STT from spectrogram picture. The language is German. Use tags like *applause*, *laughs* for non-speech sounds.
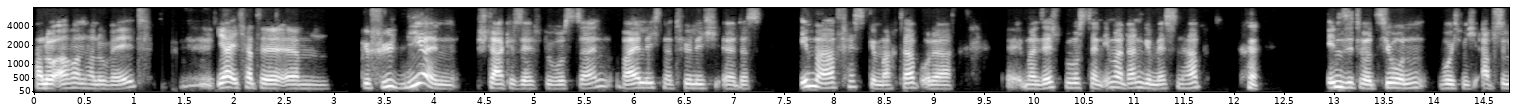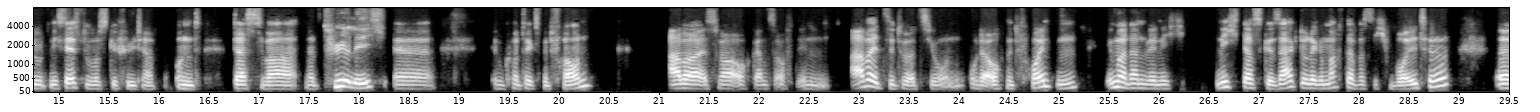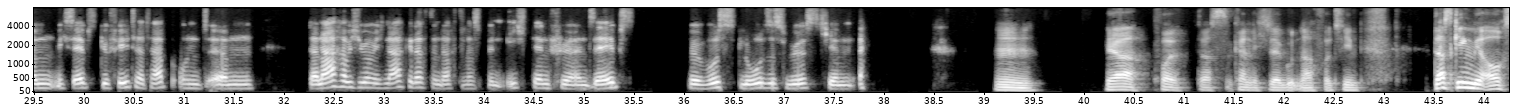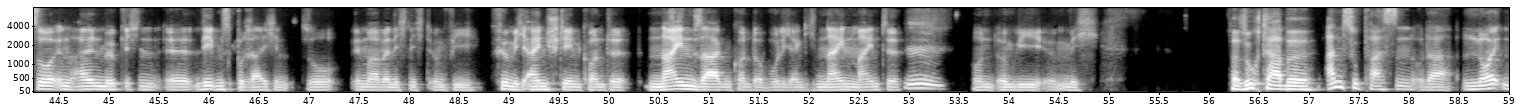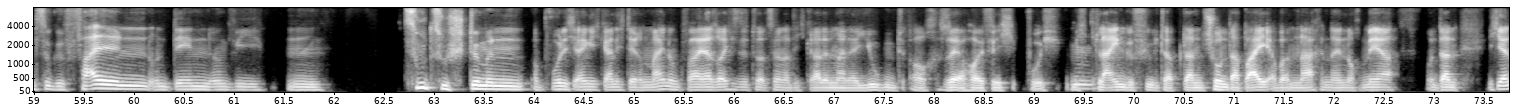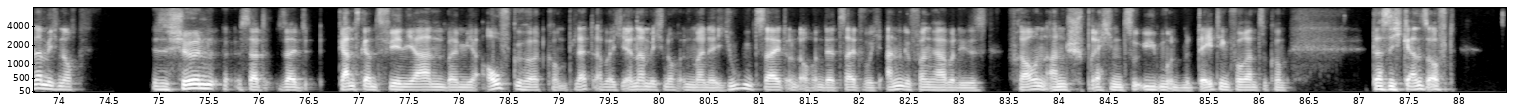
Hallo Aaron, hallo Welt. Ja, ich hatte ähm, gefühlt nie ein starkes Selbstbewusstsein, weil ich natürlich äh, das immer festgemacht habe oder äh, mein Selbstbewusstsein immer dann gemessen habe, *laughs* in Situationen, wo ich mich absolut nicht selbstbewusst gefühlt habe. Und das war natürlich äh, im Kontext mit Frauen, aber es war auch ganz oft in Arbeitssituationen oder auch mit Freunden, immer dann, wenn ich nicht das gesagt oder gemacht habe, was ich wollte, ähm, mich selbst gefiltert habe. Und ähm, danach habe ich über mich nachgedacht und dachte, was bin ich denn für ein selbstbewusstloses Würstchen? Hm. Ja, voll. Das kann ich sehr gut nachvollziehen. Das ging mir auch so in allen möglichen äh, Lebensbereichen so immer, wenn ich nicht irgendwie für mich einstehen konnte, Nein sagen konnte, obwohl ich eigentlich Nein meinte Hm. und irgendwie äh, mich versucht habe anzupassen oder Leuten zu gefallen und denen irgendwie mh, zuzustimmen, obwohl ich eigentlich gar nicht deren Meinung war. Ja, solche Situationen hatte ich gerade in meiner Jugend auch sehr häufig, wo ich mich Mhm. klein gefühlt habe, dann schon dabei, aber im Nachhinein noch mehr. Und dann, ich erinnere mich noch, es ist schön, es hat seit ganz, ganz vielen Jahren bei mir aufgehört komplett, aber ich erinnere mich noch in meiner Jugendzeit und auch in der Zeit, wo ich angefangen habe, dieses Frauenansprechen zu üben und mit Dating voranzukommen, dass ich ganz oft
